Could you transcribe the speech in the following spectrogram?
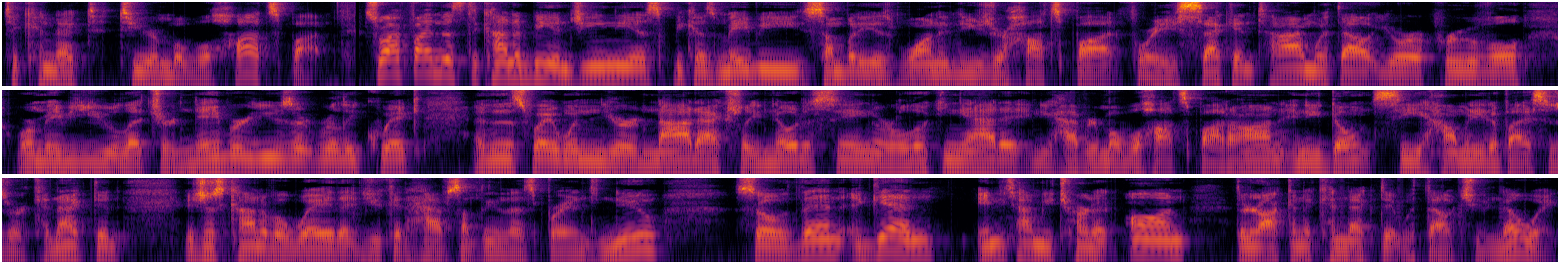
to connect to your mobile hotspot. So I find this to kind of be ingenious because maybe somebody is wanting to use your hotspot for a second time without your approval, or maybe you let your neighbor use it really quick. And this way, when you're not actually noticing or looking at it and you have your mobile hotspot on and you don't see how many devices are connected, it's just kind of a way that you can have something that's brand new. So then again, anytime you turn it on, they're not going to connect it without you knowing.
